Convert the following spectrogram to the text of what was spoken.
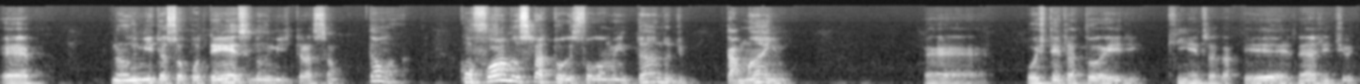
é, no limite da sua potência, no limite de tração. Então, conforme os tratores foram aumentando de tamanho, é, hoje tem trator aí de 500 HP, né? a gente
